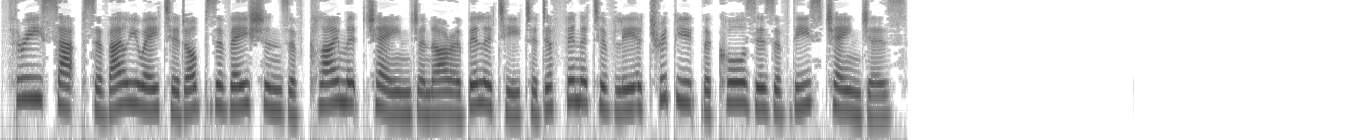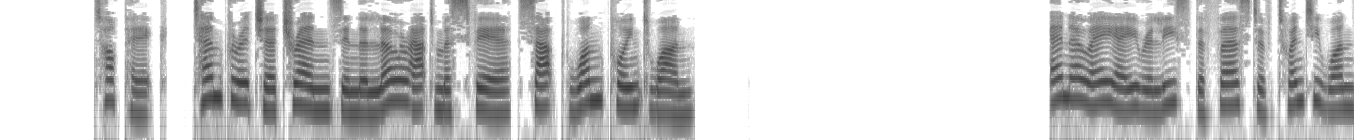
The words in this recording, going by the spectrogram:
Three SAPs evaluated observations of climate change and our ability to definitively attribute the causes of these changes. Topic: Temperature trends in the lower atmosphere SAP 1.1 NOAA released the first of 21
